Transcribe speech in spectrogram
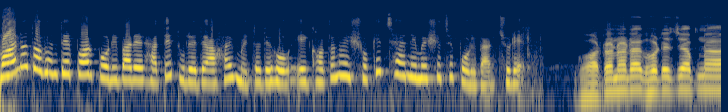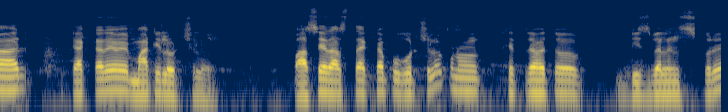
ময়না তদন্তের পর পরিবারের হাতে তুলে দেওয়া হয় মৃতদেহ। এই ঘটনায় শোকের ছায়া নেমে এসেছে পরিবার জুড়ে। ঘটনাটা ঘটেছে আপনার ট্র্যাক্টরে মাটি লোড ছিল পাশে রাস্তা একটা পুকুর ছিল কোনো ক্ষেত্রে হয়তো ডিসব্যালেন্স করে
